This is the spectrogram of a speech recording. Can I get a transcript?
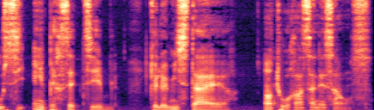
aussi imperceptible que le mystère entourant sa naissance.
